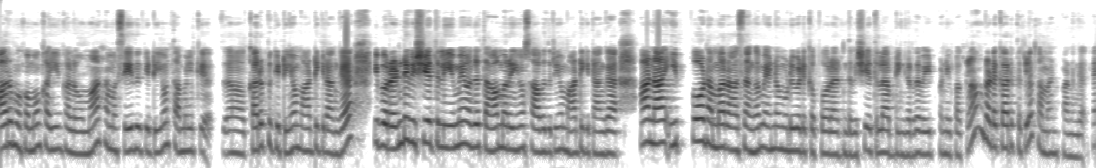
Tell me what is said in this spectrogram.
ஆறுமுகமும் கையும் களவுமா நம்ம சேதுக்கிட்டேயும் தமிழ்க்கு கருப்புக்கிட்டேயும் மாட்டிக்கிறாங்க. இப்போ ரெண்டு விஷயத்துலையுமே வந்து தாமரையும் சாவித்திரியும் மாட்டிக்கிட்டாங்க ஆனால் இப்போ நம்ம ராசாங்கம் என்ன முடிவெடுக்க போகிறார் இந்த விஷயத்தில் அப்படிங்கிறத வெயிட் பண்ணி பார்க்கலாம். உங்களோட கருத்துக்களை கமெண்ட் பண்ணுங்கள் தேங்க்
